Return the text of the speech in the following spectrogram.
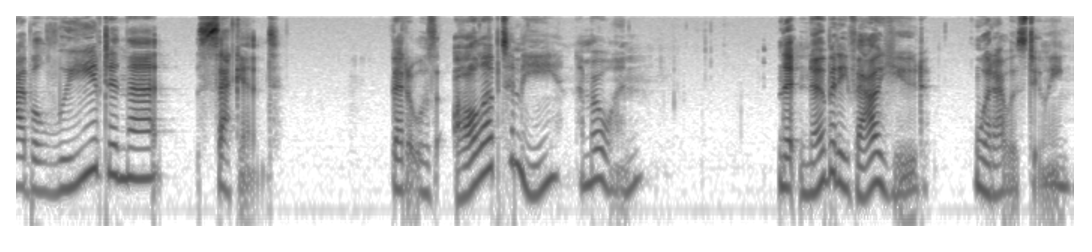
I believed in that second that it was all up to me, number one, that nobody valued what I was doing.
